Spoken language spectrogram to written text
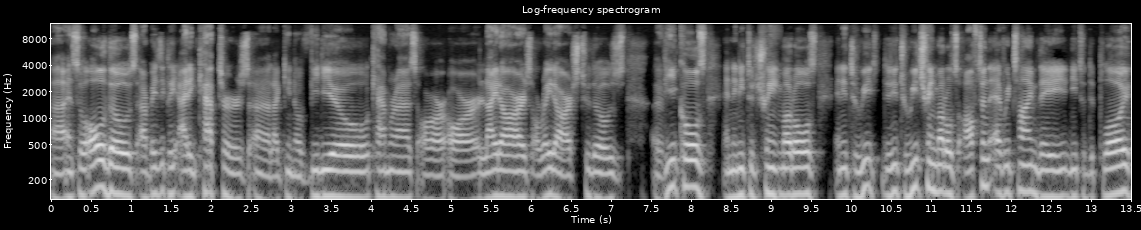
Uh, and so all of those are basically adding captors uh, like, you know, video cameras or, or LiDARs or radars to those uh, vehicles. And they need to train models and need to they need to retrain models often every time they need to deploy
